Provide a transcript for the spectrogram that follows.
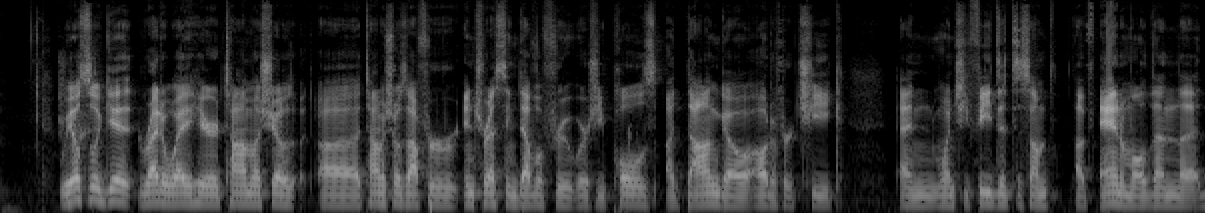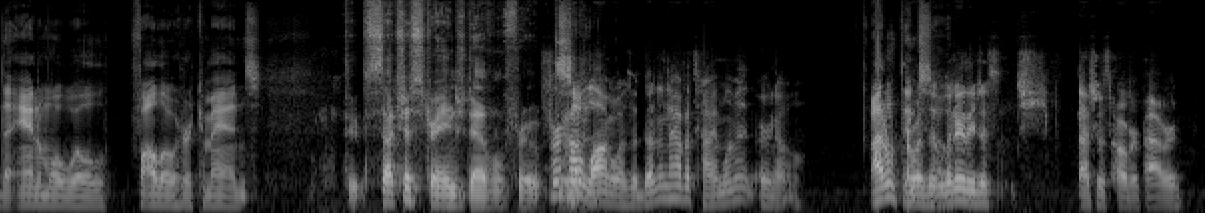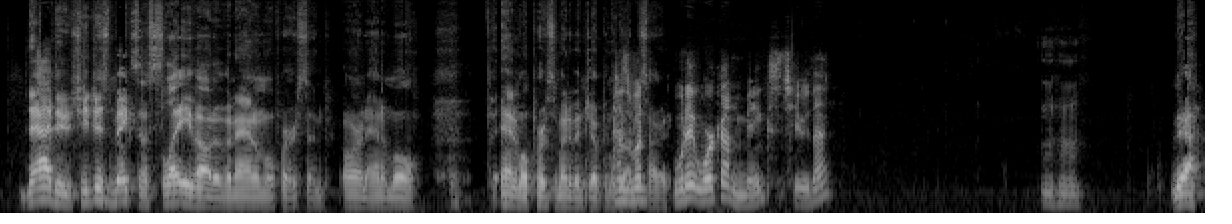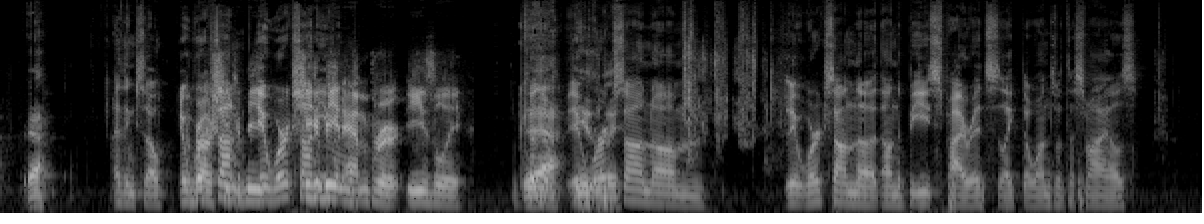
We also get right away here. Tama shows uh Tama shows off her interesting devil fruit where she pulls a dango out of her cheek, and when she feeds it to some of animal, then the the animal will follow her commands. Dude, such a strange devil fruit. For dude. how long was it? Doesn't it have a time limit or no? I don't think Or was so. it literally just that's just overpowered? Yeah, dude, she just makes a slave out of an animal person or an animal. Animal person might have been jumping the gun. would Sorry. would it work on minks too then? Mm hmm Yeah, yeah, I think so. It Bro, works on. be it works she on. could be an emperor easily. Because Yeah, it, it easily. works on um it works on the on the beast pirates, like the ones with the smiles.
